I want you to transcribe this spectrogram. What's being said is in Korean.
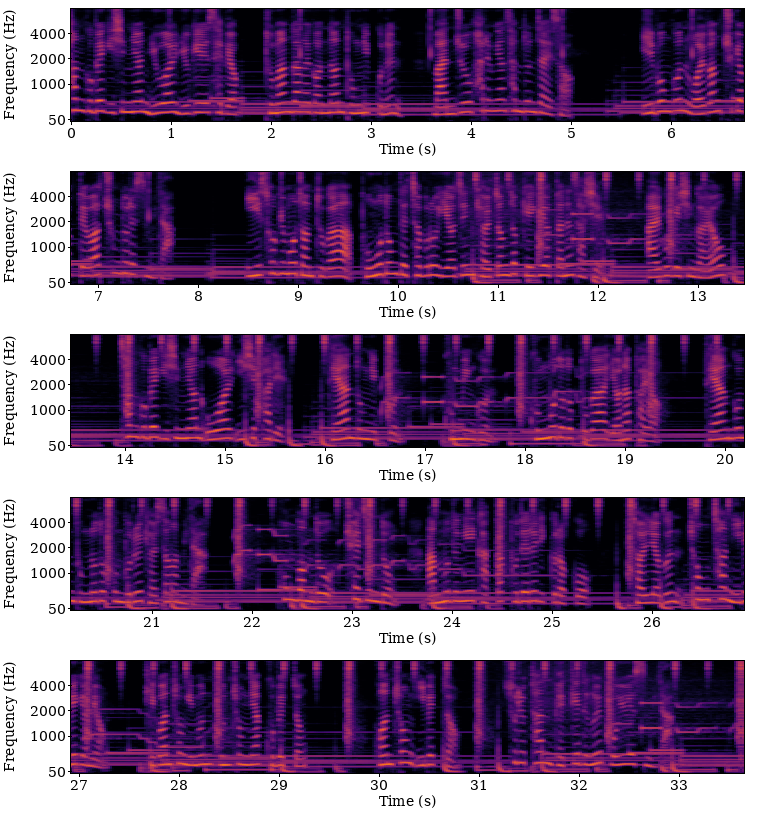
1920년 6월 6일 새벽 두만강을 건넌 독립군은 만주 화룡현 삼둔자에서 일본군 월강 추격대와 충돌했습니다. 이 소규모 전투가 봉오동 대첩으로 이어진 결정적 계기였다는 사실 알고 계신가요? 1920년 5월 28일 대한독립군, 국민군, 국무도독부가 연합하여 대한군 북로독군부를 결성합니다. 홍범도, 최진동, 안무 등이 각각 부대를 이끌었고 전력은 총 1200여 명, 기관총 임은 군총 약 900정, 권총 200정, 수류탄 100개 등을 보유했습니다.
